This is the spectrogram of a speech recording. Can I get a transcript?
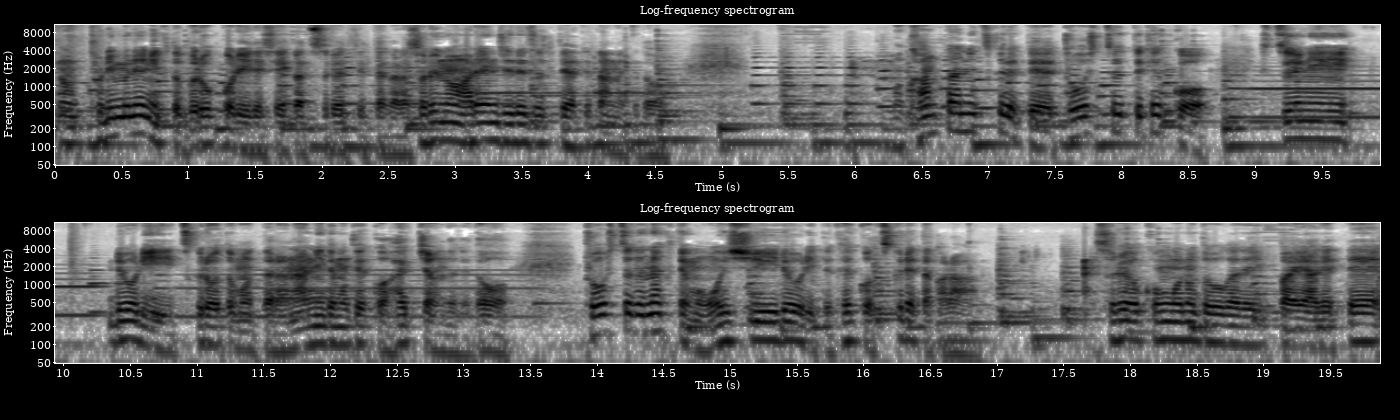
鶏胸肉とブロッコリーで生活するって言ったからそれのアレンジでずっとやってたんだけど、まあ、簡単に作れて糖質って結構普通に料理作ろうと思ったら何にでも結構入っちゃうんだけど糖質がなくても美味しい料理って結構作れたからそれを今後の動画でいっぱいあげて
